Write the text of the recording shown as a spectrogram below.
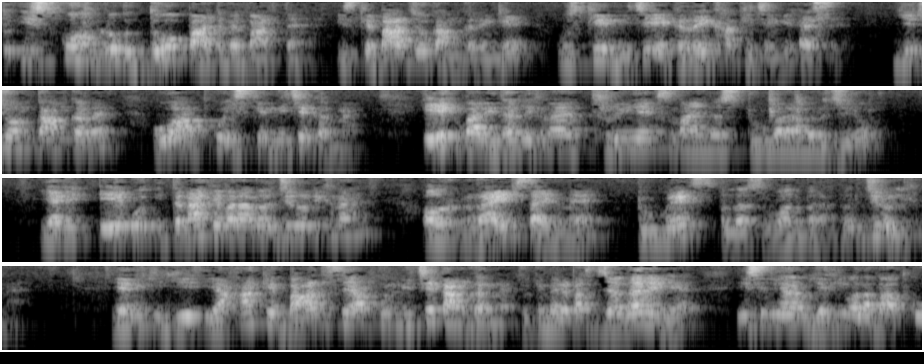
तो इसको हम लोग दो पार्ट में बांटते हैं। इसके बाद जो काम करेंगे, उसके नीचे एक रेखा खींचेंगे ऐसे। ये जो हम काम कर रहे हैं, वो आपको इसके नीचे करना है। एक बार इधर लिखना है थ्री एक्स माइनस टू बराबर ज़ीरो, यानी ए को इतना के बराबर ज़ीरो लिखना है, और राइट साइड में टू एक्स प्लस वन बराबर ज़ीरो लिखना है। यानी कि ये यहाँ के बाद से आपको नीचे काम करना है क्योंकि मेरे पास जगह नहीं है, इसलिए हम यही वाला बात को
